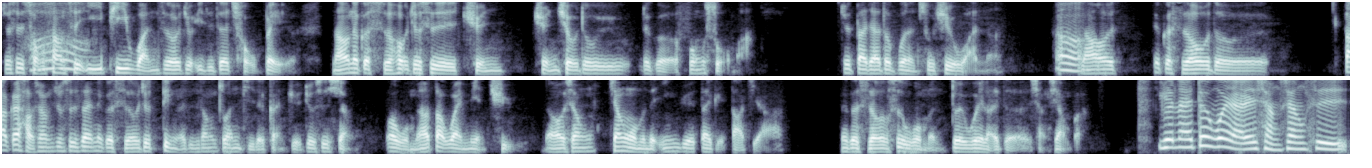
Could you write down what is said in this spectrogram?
就是从上次 EP 完之后就一直在筹备了，oh. 然后那个时候就是全全球都那个封锁嘛，就大家都不能出去玩了，嗯，oh. 然后那个时候的大概好像就是在那个时候就定了这张专辑的感觉，就是想哦，我们要到外面去，然后想将我们的音乐带给大家，那个时候是我们对未来的想象吧。原来对未来的想象是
